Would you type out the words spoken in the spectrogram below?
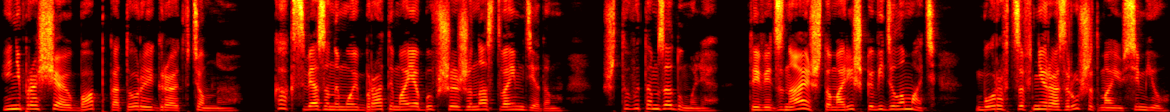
И не прощаю баб, которые играют в темную. Как связаны мой брат и моя бывшая жена с твоим дедом? Что вы там задумали? Ты ведь знаешь, что Маришка видела мать. Боровцев не разрушит мою семью.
